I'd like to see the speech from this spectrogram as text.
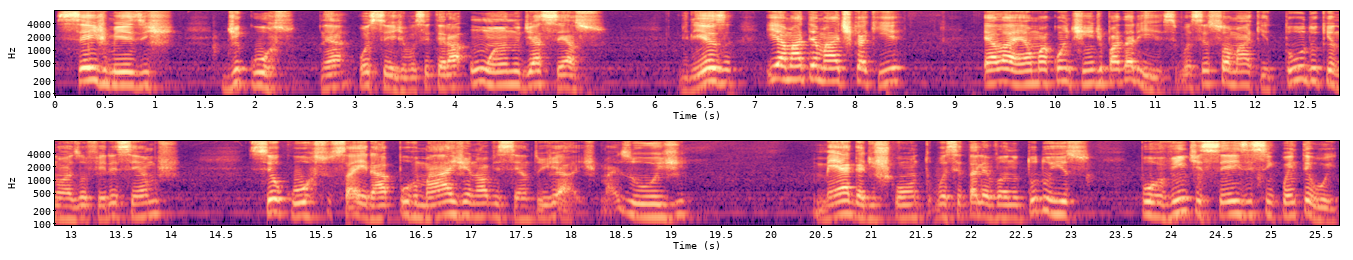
seis meses de curso, né? Ou seja, você terá um ano de acesso, beleza? E a matemática aqui, ela é uma continha de padaria. Se você somar aqui tudo que nós oferecemos, seu curso sairá por mais de 900 reais. Mas hoje, mega desconto, você está levando tudo isso por R$ 26,58.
